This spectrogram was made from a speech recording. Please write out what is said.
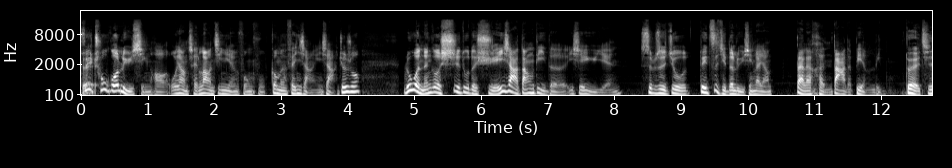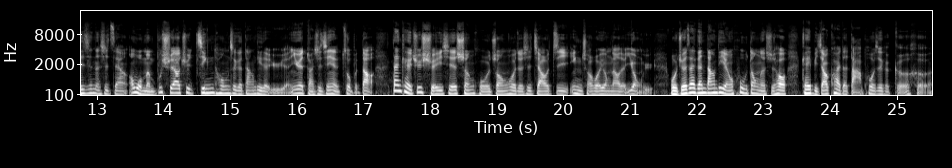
所以出国旅行哈，我想陈浪经验丰富，跟我们分享一下，就是说，如果能够适度的学一下当地的一些语言，是不是就对自己的旅行来讲带来很大的便利？对，其实真的是这样。而、哦、我们不需要去精通这个当地的语言，因为短时间也做不到。但可以去学一些生活中或者是交际应酬会用到的用语。我觉得在跟当地人互动的时候，可以比较快的打破这个隔阂，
